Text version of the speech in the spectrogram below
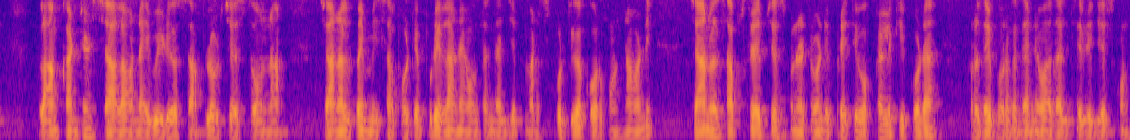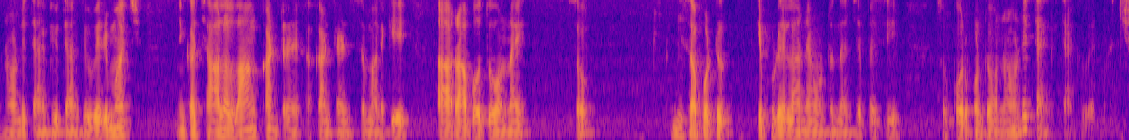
లాంగ్ కంటెంట్స్ చాలా ఉన్నాయి. వీడియోస్ అప్లోడ్ చేస్తూ ఉన్నాం. ఛానల్‌పై మీ సపోర్ట్ ఎప్పుడు ఇలానే ఉంటుందని చెప్పి మనస్ఫూర్తిగా కోరుకుంటున్నామండి. ఛానల్ సబ్స్క్రైబ్ చేసుకున్నటువంటి ప్రతి ఒక్కరికి కూడా హృదయపూర్వక ధన్యవాదాలు తెలియజేసుకుంటున్నామండి. Thank you. Thank you very much. ఇంకా చాలా లాంగ్ కంటె కంటెంట్స్ మనకి రాబోతూ ఉన్నాయి. సో మీ సపోర్ట్ ఎప్పుడు ఇలానే ఉంటుందని చెప్పేసి సో కోరుకుంటూ ఉన్నామండి. Thank you. Thank you very much.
